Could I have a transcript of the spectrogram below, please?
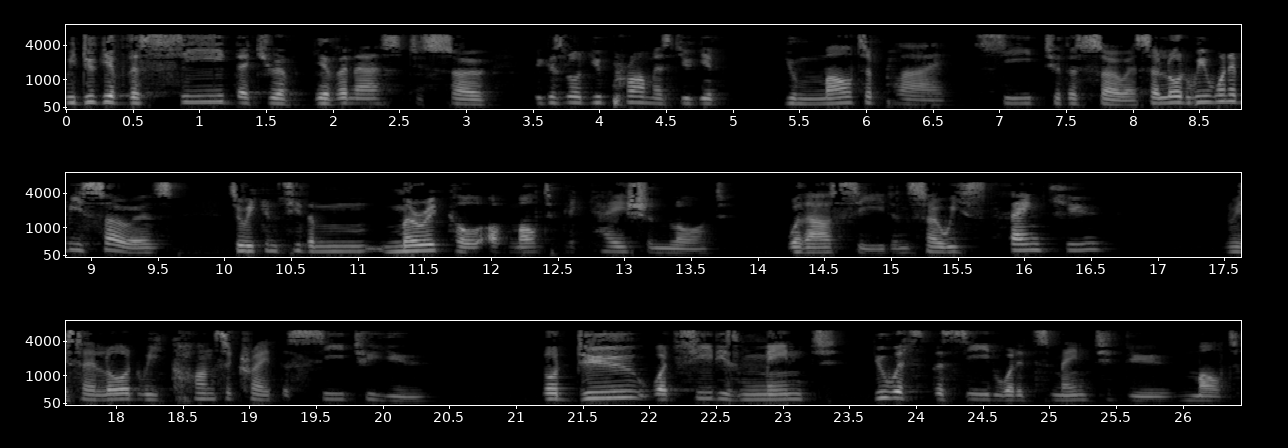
we do give the seed that you have given us to sow because, Lord, you promised you give you multiply seed to the sower. So, Lord, we want to be sowers so we can see the miracle of multiplication, Lord, with our seed. And so we thank you and we say, Lord, we consecrate the seed to you. Lord, do what seed is meant, do with the seed what it's meant to do, multiply,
